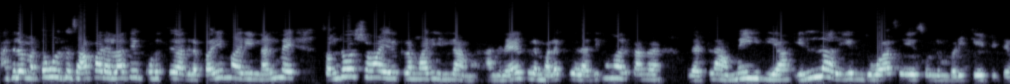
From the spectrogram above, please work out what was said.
அதுல மத்தவங்களுக்கு சாப்பாடு எல்லாத்தையும் கொடுத்து அதுல பரிமாறி நன்மை சந்தோஷமா இருக்கிற மாதிரி இல்லாம. அந்த நேரத்துல மலக்குகள் அதிகமா இருக்காங்க. அந்த இடத்துல அமைதியா எல்லாரையும் துவா செய்ய சொல்லும்படி கேட்டுட்டு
